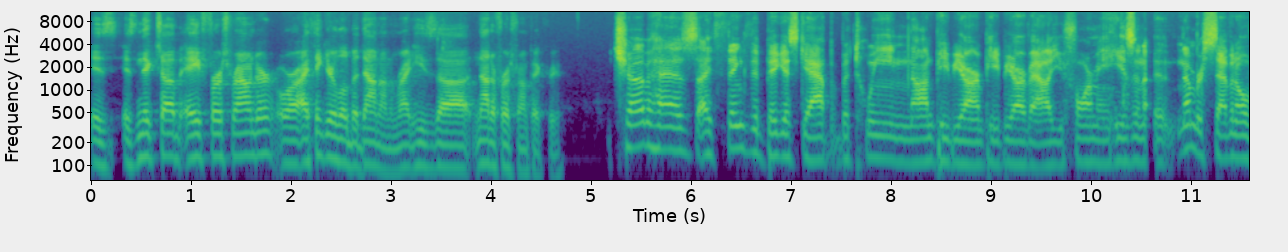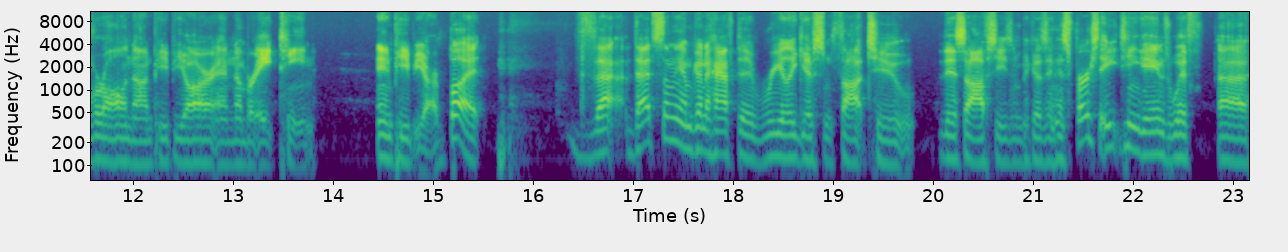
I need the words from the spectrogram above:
is is Nick Chubb a first rounder, or I think you're a little bit down on him, right? He's uh, not a first round pick for you. Chubb has, I think, the biggest gap between non PPR and PPR value for me. He's a uh, number seven overall in non PPR and number 18 in PPR. But that that's something I'm going to have to really give some thought to this offseason because in his first 18 games with uh,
